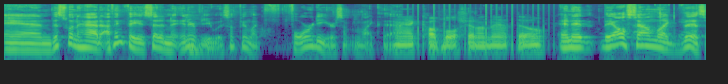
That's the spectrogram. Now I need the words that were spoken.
and this one had, I think they said in an interview, it was something like 40 or something like that. I call bullshit on that though. and it, they all sound like this.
